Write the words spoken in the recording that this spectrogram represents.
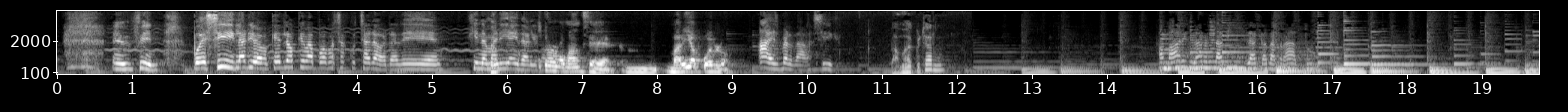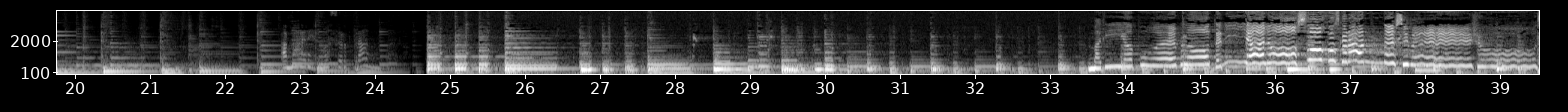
En fin. Pues sí, Hilario, ¿qué es lo que va, vamos a escuchar ahora de Gina María Hidalgo? Otro romance, mm, María Pueblo. Ah, es verdad, sí. Vamos a escucharlo. Amar es dar la vida cada rato. Amar no hacer. María Pueblo tenía los ojos grandes y bellos,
